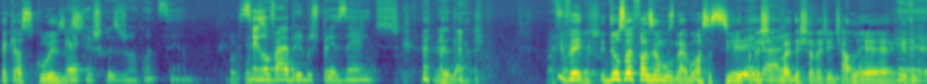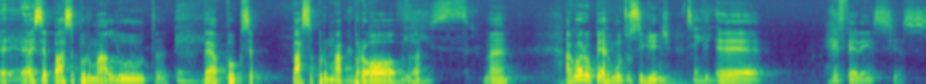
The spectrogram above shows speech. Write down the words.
é que as coisas. É que as coisas vão acontecendo. O Senhor vai abrindo os presentes. Verdade. E, vem, e, Deus vai fazendo uns negócios assim, é deixando, vai deixando a gente alegre. É. Aí você passa por uma luta, é. daí a pouco você passa por uma, uma prova. Isso. Né? Agora eu pergunto o seguinte: é, referências.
